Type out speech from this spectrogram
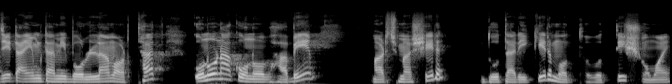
যে টাইমটা আমি বললাম, অর্থাৎ কোনো না কোনোভাবে মার্চ মাসের দু তারিখের মধ্যবর্তী সময়।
